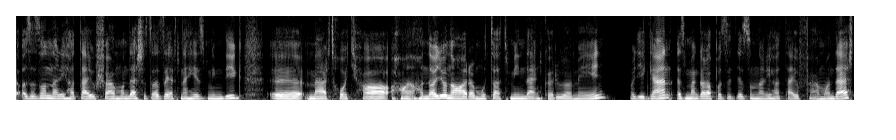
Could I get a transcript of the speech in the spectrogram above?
Az azonnali hatályú felmondás az azért nehéz mindig, mert hogyha ha, ha nagyon arra mutat minden körülmény, hogy igen, ez megalapoz egy azonnali hatályú felmondást,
